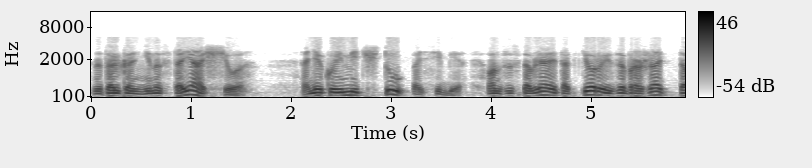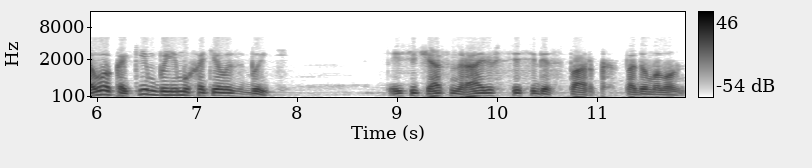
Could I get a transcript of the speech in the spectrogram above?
но только не настоящего, а некую мечту о себе. Он заставляет актера изображать того, каким бы ему хотелось быть. «Ты сейчас нравишься себе, Спарк», — подумал он.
